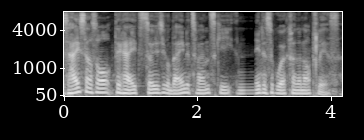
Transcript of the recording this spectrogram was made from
Das heisst also, der hat 2021 nicht so gut abschließen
